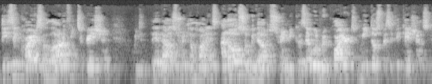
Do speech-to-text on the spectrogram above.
This requires a lot of integration with the downstream components and also with the upstream because they would require to meet those specifications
